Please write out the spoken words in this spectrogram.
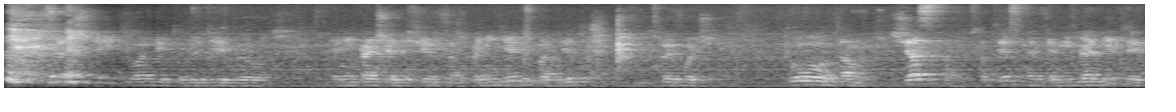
54 килобита у людей берут, и они качали фильм там, по неделе, по две, то и больше, то там сейчас, там, соответственно, это мегабиты,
